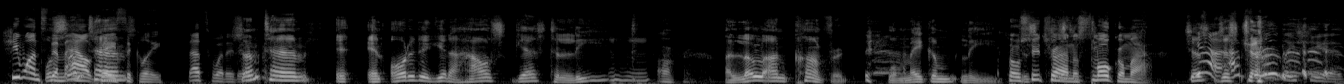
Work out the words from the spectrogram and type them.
she wants Well, them out, basically. That's what it is. Sometimes, in, in order to get a house guest to leave, Mm-hmm. okay. a little uncomfort will make them leave. So she's she trying to smoke them out. Just, yeah, just try- absolutely she is.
